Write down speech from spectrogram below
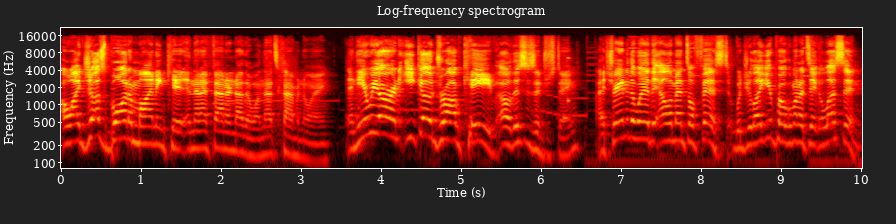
Oh, I just bought a mining kit and then I found another one. That's kind of annoying. And here we are in Eco Drop Cave. Oh, this is interesting. I trained in the way of the Elemental Fist. Would you like your Pokemon to take a lesson?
